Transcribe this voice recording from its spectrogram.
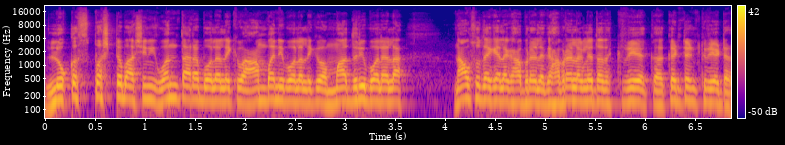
लोक स्पष्ट भाषेने वनतारा बोलायला किंवा अंबानी बोलायला किंवा माधुरी बोलायला नावसुद्धा घ्यायला घाबरायला घाबरायला लागले तर क्रिए कंटेंट क्रिएटर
